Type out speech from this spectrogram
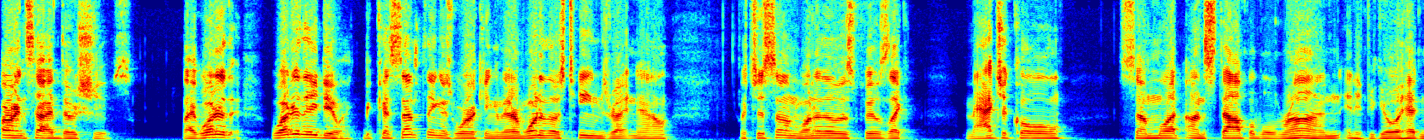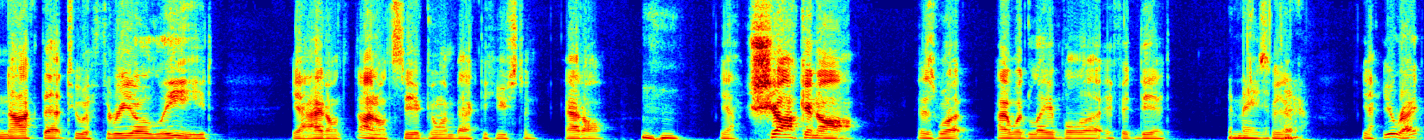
are inside those shoes? Like what are they, what are they doing? Because something is working. They're one of those teams right now, which is on one of those feels like magical somewhat unstoppable run, and if you go ahead and knock that to a 3-0 lead, yeah, I don't I don't see it going back to Houston at all. Mm-hmm. Yeah, shock and awe is what I would label uh, if it did. It made it So, yeah. there. Yeah, you're right.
